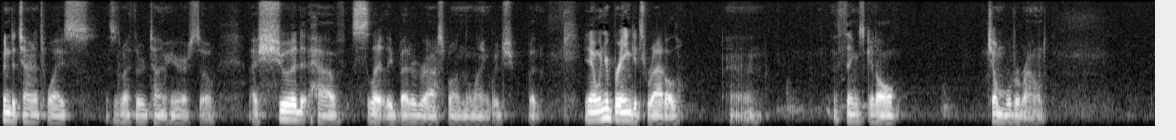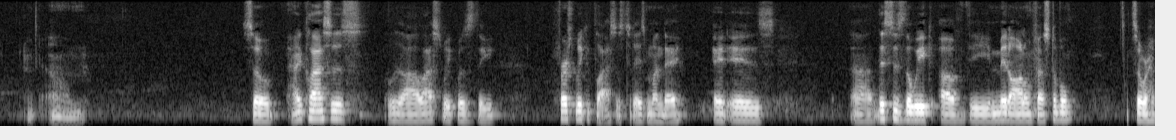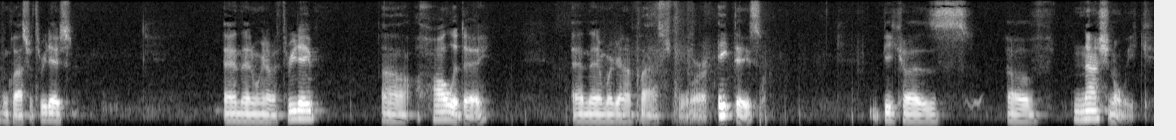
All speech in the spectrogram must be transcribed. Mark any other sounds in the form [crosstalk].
Been to China twice. This is my third time here, so I should have slightly better grasp on the language. But you know, when your brain gets rattled, uh, things get all jumbled around. Um, so had classes. Uh, last week was the first week of classes. Today's Monday. It is. Uh, this is the week of the Mid Autumn Festival, so we're having class for three days, and then we're gonna have a three day uh, holiday, and then we're gonna have class for eight days because of National Week,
